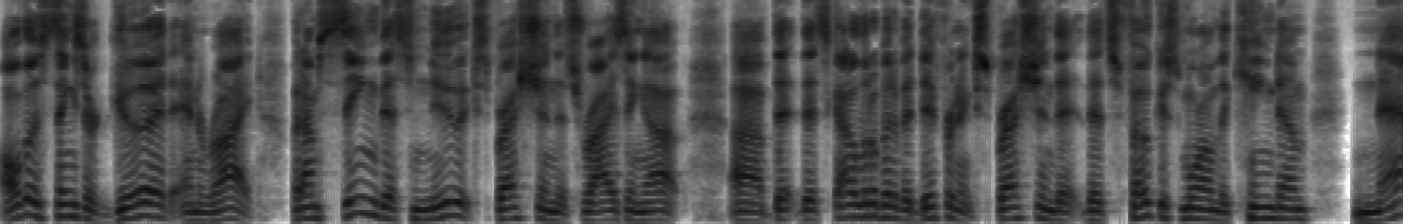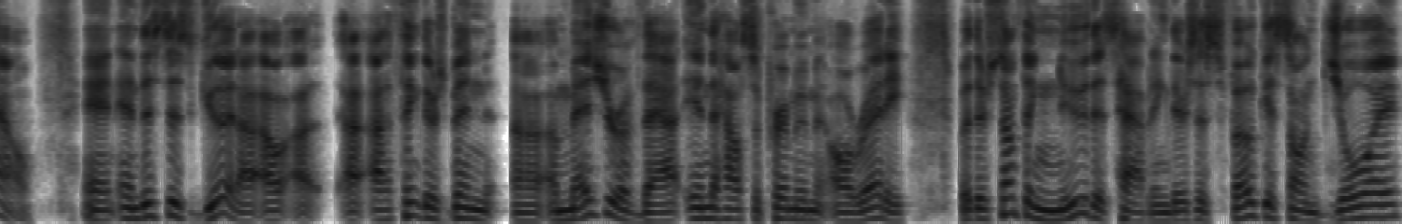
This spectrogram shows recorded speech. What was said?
All those things are good and right. But I'm seeing this new expression that's rising up uh, that, that's got a little bit of a different expression that, that's focused more on the kingdom now. And and this is good. I i i think there's been uh, a measure of that in the house of prayer movement already but there's something new that's happening. There's this focus on joy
